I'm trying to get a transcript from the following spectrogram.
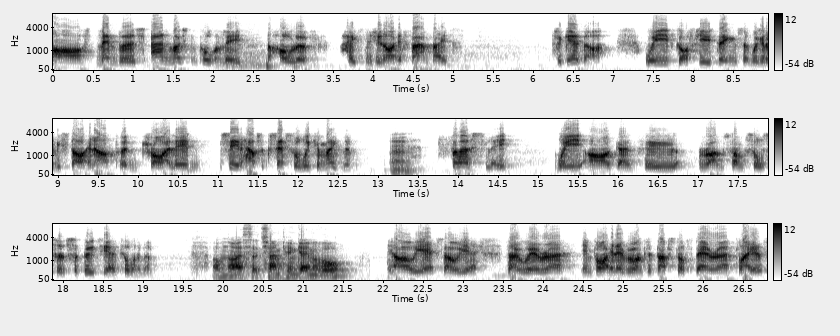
our members and most importantly, the whole of Hastings United fan base together, we've got a few things that we're going to be starting up and trialing, seeing how successful we can make them. Firstly, we are going to run some sort of Subbuteo tournament. Oh, nice. A champion game of all. Oh yes, oh yes. So we're uh, inviting everyone to dust off their uh, players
